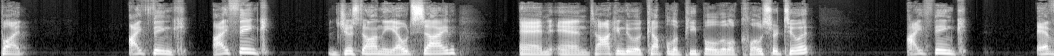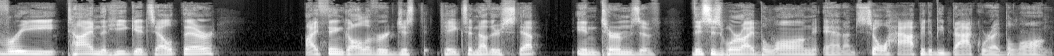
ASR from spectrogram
But I think I think just on the outside and and talking to a couple of people a little closer to it, I think every time that he gets out there, I think Oliver just takes another step in terms of this is where I belong and I'm so happy to be back where I belong.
